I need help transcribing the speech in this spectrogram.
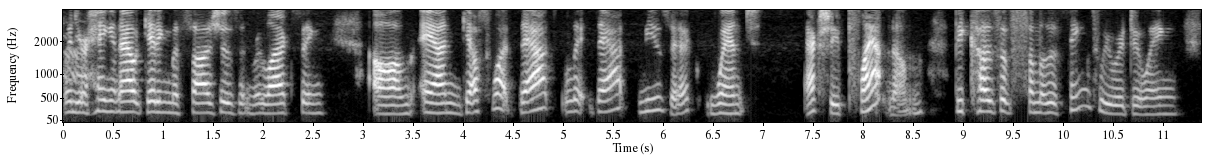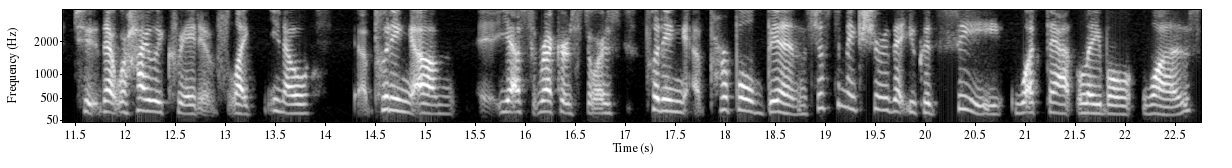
when you're hanging out, getting massages and relaxing. Um, and guess what? That that music went actually platinum because of some of the things we were doing to that were highly creative like you know uh, putting um, yes record stores putting uh, purple bins just to make sure that you could see what that label was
